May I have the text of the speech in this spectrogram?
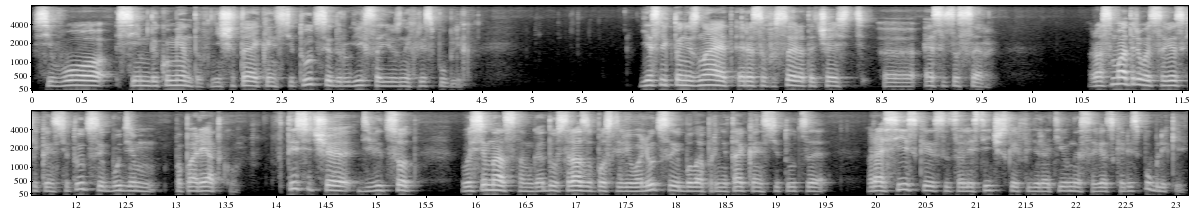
Всего семь документов, не считая Конституции других союзных республик. Если кто не знает, РСФСР – это часть э, СССР. Рассматривать советские конституции будем по порядку. В 1918 году, сразу после революции, была принята Конституция Российской Социалистической Федеративной Советской Республики.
